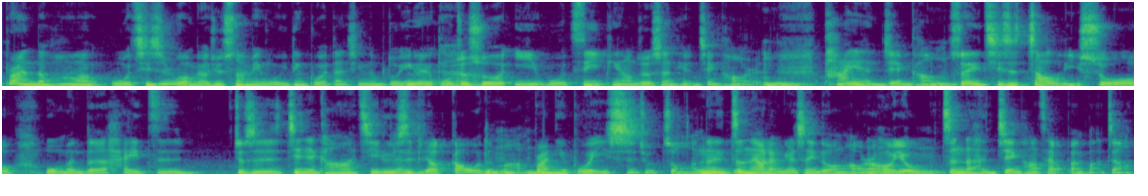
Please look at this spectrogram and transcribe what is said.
不然的话，我其实如果没有去算命，我一定不会担心那么多，因为我就说以我自己平常就是身体很健康的人，他也很健康，所以其实照理说我们的孩子。就是健健康康的几率是比较高的嘛，不然你也不会一试就中了。那你真的要两个人身体都很好，然后又真的很健康才有办法这样。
